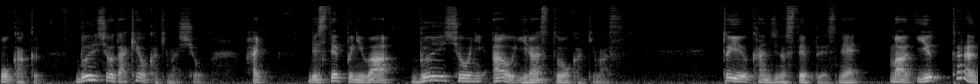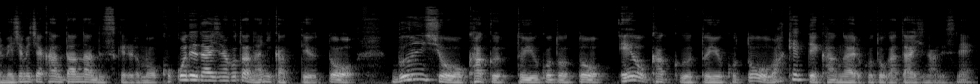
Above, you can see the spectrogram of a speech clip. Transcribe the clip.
書く。文章だけを書きましょう。はい。で、ステップ2は文章に合うイラストを描きます。という感じのステップですね。まあ言ったらね、めちゃめちゃ簡単なんですけれども、ここで大事なことは何かっていうと、文章を書くということと、絵を描くということを分けて考えることが大事なんですね。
